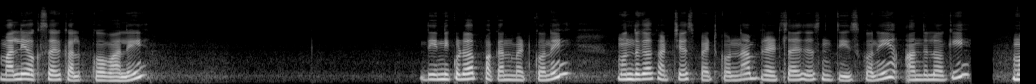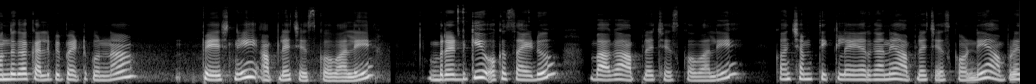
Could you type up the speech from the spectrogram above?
మళ్ళీ ఒకసారి కలుపుకోవాలి. దీన్ని కూడా పక్కన పెట్టుకొని ముందుగా కట్ చేసి పెట్టుకున్న బ్రెడ్ స్లైసెస్ని తీసుకొని అందులోకి ముందుగా కలిపి పెట్టుకున్న పేస్ట్ని అప్లై చేసుకోవాలి. బ్రెడ్కి ఒక సైడు బాగా అప్లై చేసుకోవాలి. కొంచెం థిక్ లేయర్గానే అప్లై చేసుకోండి. అప్పుడే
